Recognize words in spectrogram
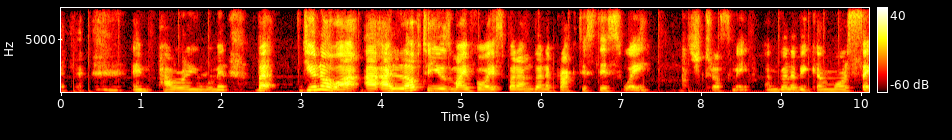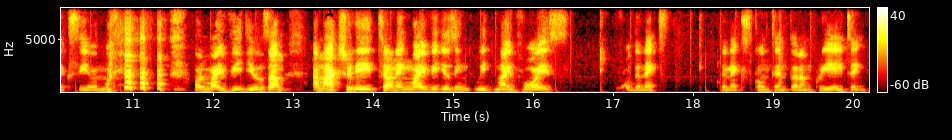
Empowering women. But do you know what? I, I love to use my voice, but I'm gonna practice this way. Trust me, I'm gonna become more sexy on my on my videos. I'm I'm actually turning my videos in with my voice for the next the next content that I'm creating.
